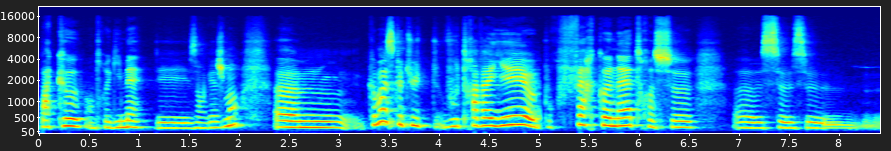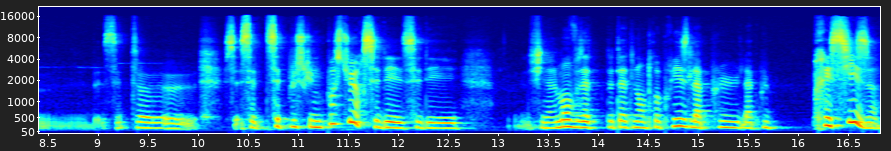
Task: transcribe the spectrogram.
pas que, entre guillemets, des engagements, comment est-ce que tu, vous travaillez pour faire connaître ce, c'est plus qu'une posture, c'est des, finalement, vous êtes peut-être l'entreprise la plus précise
